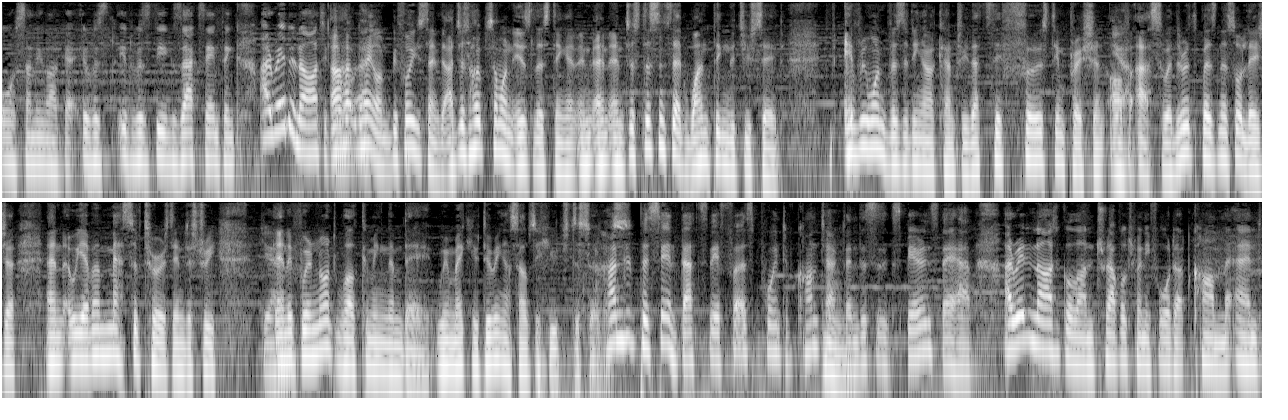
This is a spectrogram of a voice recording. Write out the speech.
Or something like that. It was it was the exact same thing. I read an article. Uh, hang on, before you say that, I just hope someone is listening and, and, and just listen to that one thing that you said. Everyone visiting our country, that's their first impression of Yeah. us, whether it's business or leisure. And we have a massive tourist industry. Yeah. And if we're not welcoming them there, we're making, doing ourselves a huge disservice. Hundred percent. That's their first point of contact, Mm. and this is experience they have. I read an article on travel24.com, and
